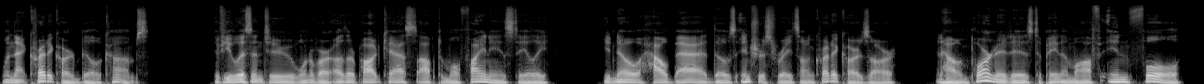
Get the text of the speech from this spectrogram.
when that credit card bill comes? If you listen to one of our other podcasts, Optimal Finance Daily, you know how bad those interest rates on credit cards are and how important it is to pay them off in full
